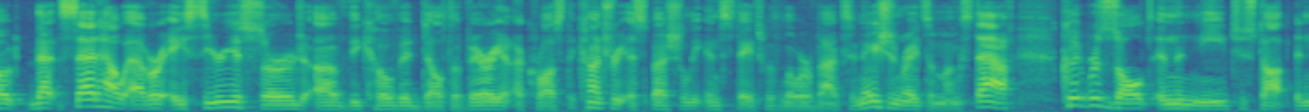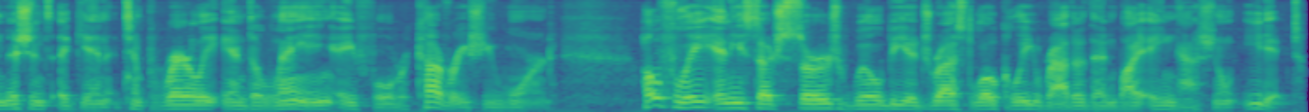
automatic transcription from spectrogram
Quote, that said, however, a serious surge of the COVID Delta variant across the country, especially in states with lower vaccination rates among staff, could result in the need to stop admissions again temporarily and delaying a full recovery, she warned. Hopefully, any such surge will be addressed locally rather than by a national edict.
